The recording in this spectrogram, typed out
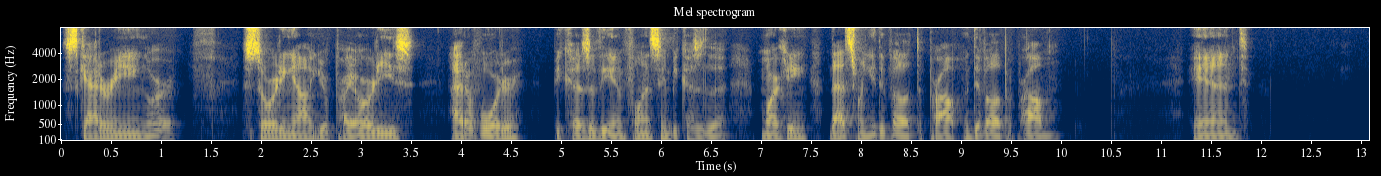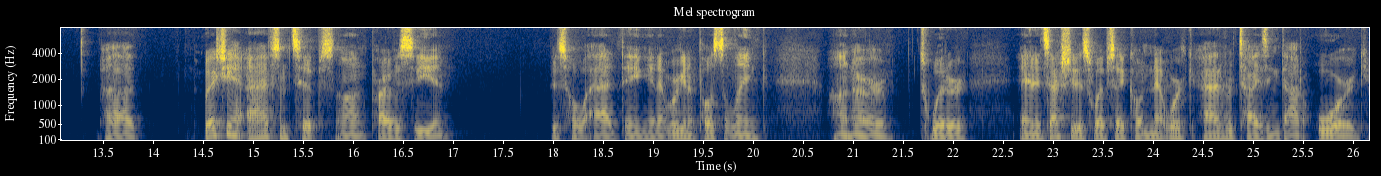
scattering or sorting out your priorities out of order because of the influencing, because of the marketing, that's when you develop the pro- develop a problem. And uh, we actually I have some tips on privacy and this whole ad thing, and we're gonna post a link on our Twitter, and it's actually this website called networkadvertising.org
